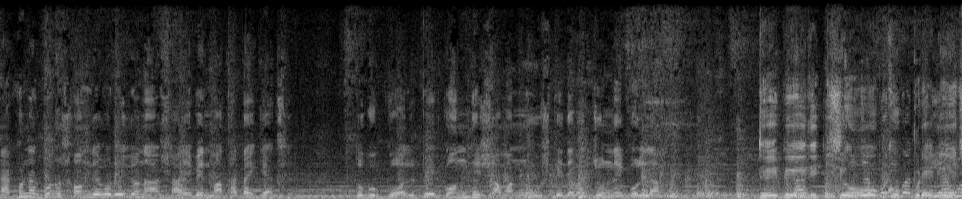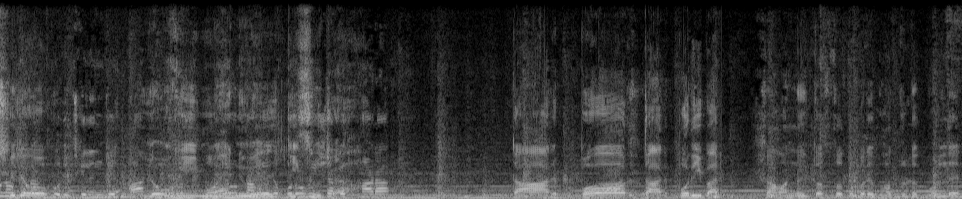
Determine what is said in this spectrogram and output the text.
এখন আর কোনো সন্দেহ রইল না সাহেবের মাথাটাই গেছে। তবু গল্পের গন্ধে সামান্য উস্কে দেওয়ার জন্যই বললাম দেবীর চোখ উপড়ে নিয়েছিল লোভী ম্যানুয়েল ডিসুজা। তারপর তার পরিবার সামান্য ইতস্তত করে ভদ্রলোক বললেন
